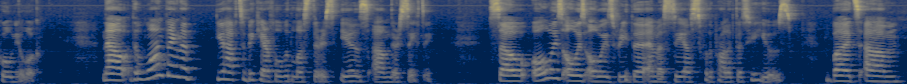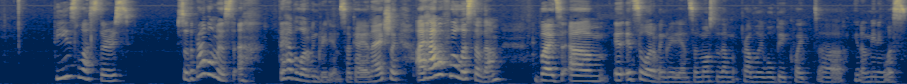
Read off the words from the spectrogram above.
cool new look. Now, the one thing that you have to be careful with lusters is um, their safety. So always, always, always read the MSDS for the product that you use. But um, these lusters, so the problem is uh, they have a lot of ingredients, okay? And I actually, I have a full list of them, but um, it, it's a lot of ingredients and most of them probably will be quite, uh, you know, meaningless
